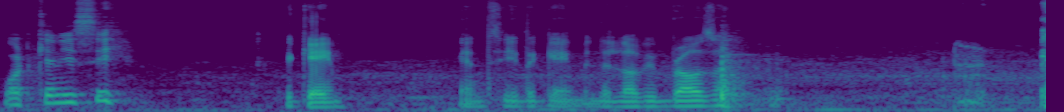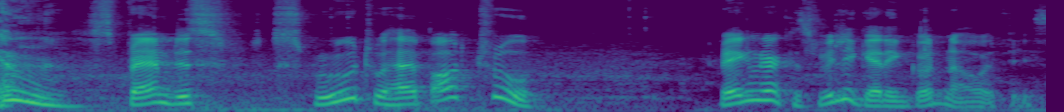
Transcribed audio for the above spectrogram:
What can you see? The game. You can see the game in the lobby browser. Spam this screw to help out True. Ragnarok is really getting good now with these.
